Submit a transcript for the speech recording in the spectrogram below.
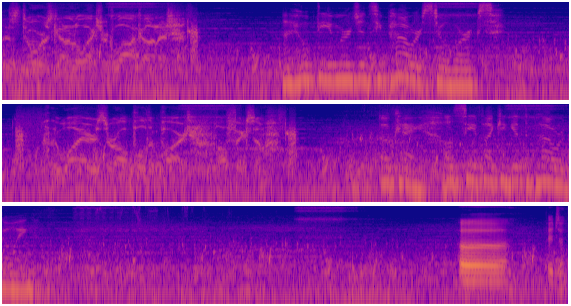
This door's got an electric lock on it. I hope the emergency power still works. The wires are all pulled apart. I'll fix them. Okay, I'll see if I can get the power going. Äh, bitte?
